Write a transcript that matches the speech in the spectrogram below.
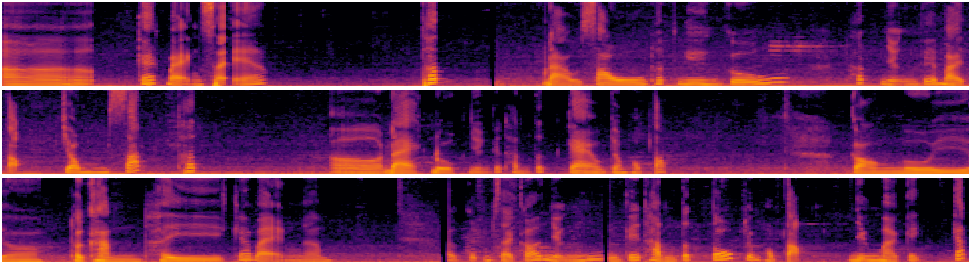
à, các bạn sẽ thích đào sâu thích nghiên cứu thích những cái bài tập trong sách thích uh, đạt được những cái thành tích cao trong học tập. Còn người uh, thực hành thì các bạn uh, cũng sẽ có những cái thành tích tốt trong học tập. Nhưng mà cái cách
